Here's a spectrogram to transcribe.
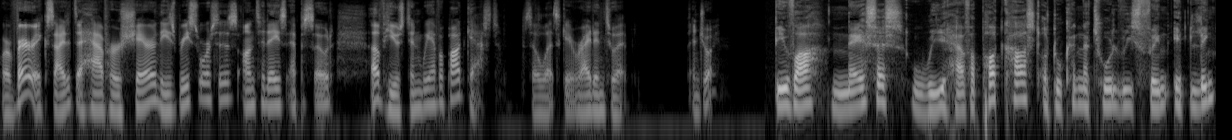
we're very excited to have her share these resources on today's episode of Houston We Have a Podcast. So let's get right into it. Enjoy. Det var NASA's We Have a Podcast, og du kan naturligvis finde et link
